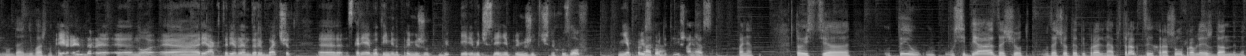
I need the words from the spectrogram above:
Ну да, неважно какие. Ререндеры, э, но э, реактор, ререндеры, батчет, э, скорее вот именно промежут, перевычисление промежуточных узлов не происходит да, да, лишний понятно, раз. Понятно. То есть э, ты у, себя за счет, за счет этой правильной абстракции хорошо управляешь данными,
